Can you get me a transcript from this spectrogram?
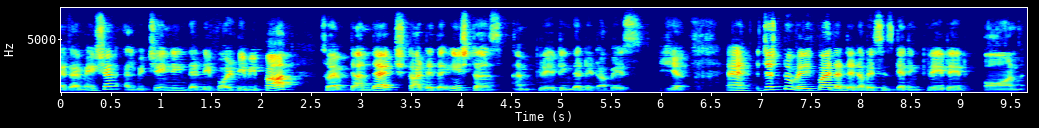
as I mentioned, I'll be changing the default db path. So I've done that, started the instance, I'm creating the database here. And just to verify that database is getting created on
